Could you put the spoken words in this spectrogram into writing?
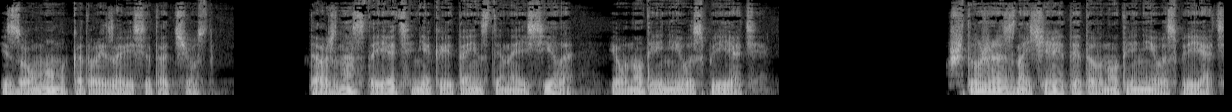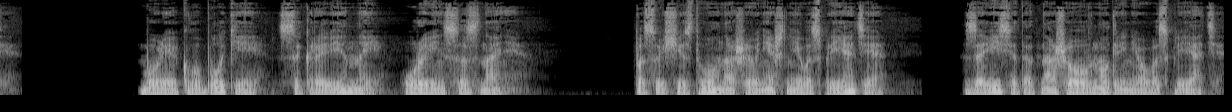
и за умом, который зависит от чувств, должна стоять некая таинственная сила и внутреннее восприятие. Что же означает это внутреннее восприятие? Более глубокий, сокровенный уровень сознания. По существу наше внешнее восприятие зависит от нашего внутреннего восприятия.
